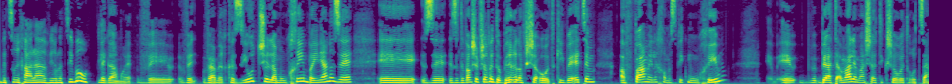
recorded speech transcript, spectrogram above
וצריכה להעביר לציבור. לגמרי, ו- ו- והמרכזיות של המומחים בעניין הזה, אה, זה, זה דבר שאפשר לדבר עליו שעות, כי בעצם אף פעם אין לך מספיק מומחים, בהתאמה למה שהתקשורת רוצה.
